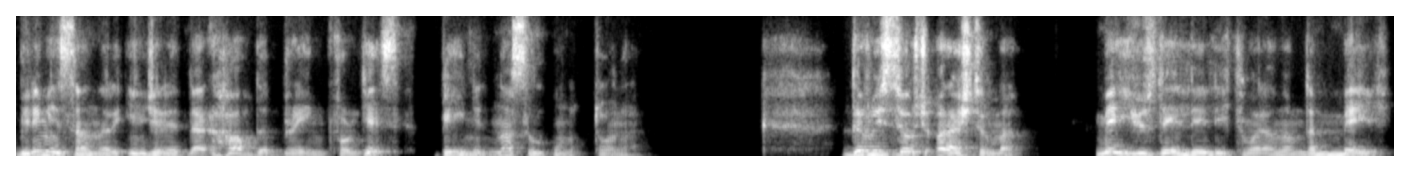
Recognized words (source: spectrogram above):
Bilim insanları incelediler how the brain forgets, beynin nasıl unuttuğunu. The research araştırma may %50-50 ihtimal anlamında may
